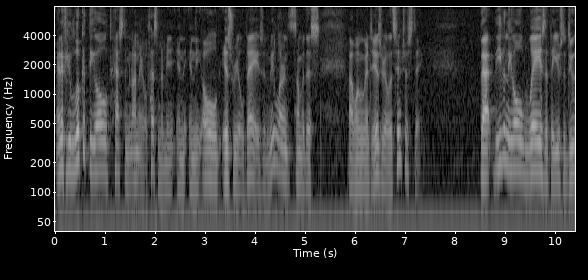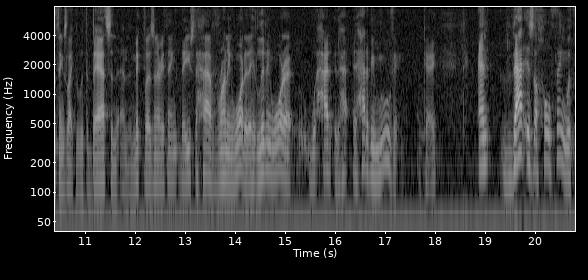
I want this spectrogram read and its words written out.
And if you look at the Old Testament, not the Old Testament, I mean in, in the old Israel days, and we learned some of this uh, when we went to Israel, it's interesting that even the old ways that they used to do things like with the baths and, and the mikvahs and everything, they used to have running water. They had living water had it, had it had to be moving, okay? And that is the whole thing with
